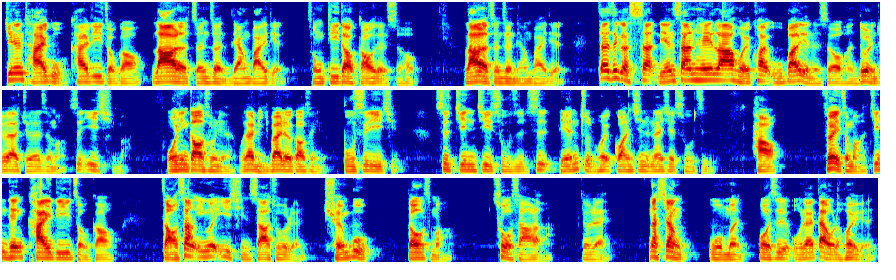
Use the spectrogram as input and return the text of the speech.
今天台股开低走高，拉了整整两百点，从低到高的时候，拉了整整两百点，在这个三连三黑拉回快五百点的时候，很多人就在觉得什么是疫情嘛？我已经告诉你了，我在礼拜六告诉你，不是疫情，是经济数字，是联准会关心的那些数字。好，所以什么？今天开低走高，早上因为疫情杀出的人，全部都什么错杀了，对不对？那像我们，或者是我在带我的会员，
